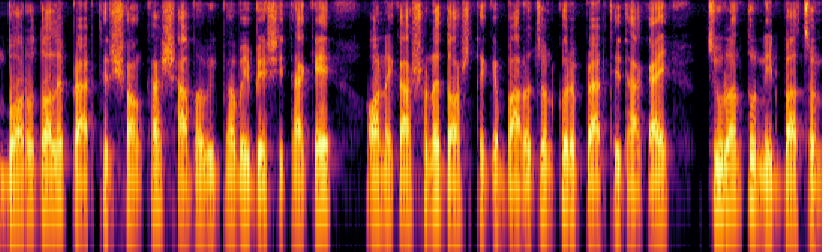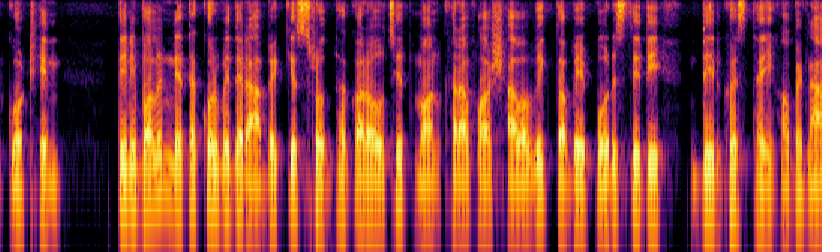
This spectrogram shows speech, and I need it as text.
বড় দলে প্রার্থীর সংখ্যা স্বাভাবিকভাবেই বেশি থাকে, অনেক আসনে দশ থেকে বারো জন করে প্রার্থী থাকায় চূড়ান্ত নির্বাচন কঠিন। তিনি বলেন, নেতাকর্মীদের আবেগকে শ্রদ্ধা করা উচিত, মন খারাপ হওয়া স্বাভাবিক, তবে পরিস্থিতি দীর্ঘস্থায়ী হবে না।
